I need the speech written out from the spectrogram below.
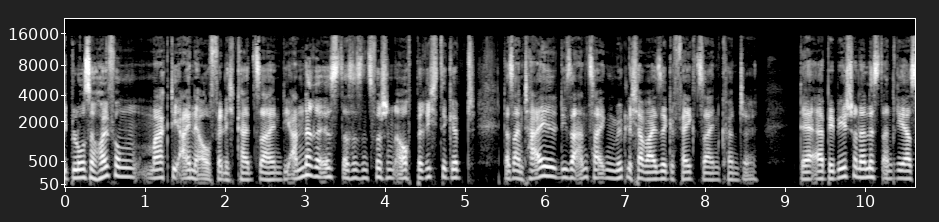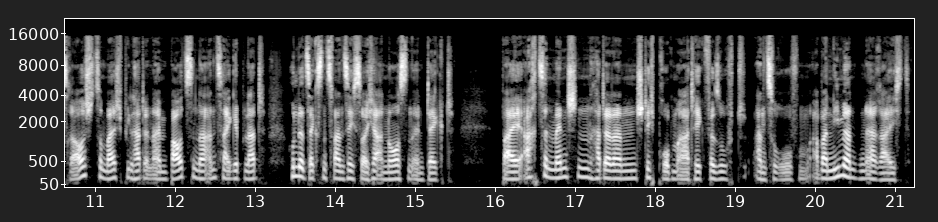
Die bloße Häufung mag die eine Auffälligkeit sein. Die andere ist, dass es inzwischen auch Berichte gibt, dass ein Teil dieser Anzeigen möglicherweise gefaked sein könnte. Der RBB-Journalist Andreas Rausch zum Beispiel hat in einem Bautzener Anzeigeblatt 126 solcher Annoncen entdeckt. Bei 18 Menschen hat er dann stichprobenartig versucht anzurufen, aber niemanden erreicht.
